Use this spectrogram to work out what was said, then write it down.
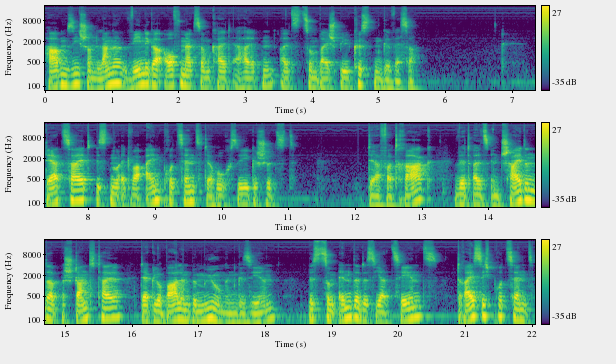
haben sie schon lange weniger Aufmerksamkeit erhalten als zum Beispiel Küstengewässer. Derzeit ist nur etwa ein Prozent der Hochsee geschützt. Der Vertrag wird als entscheidender Bestandteil der globalen Bemühungen gesehen, bis zum Ende des Jahrzehnts 30 Prozent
